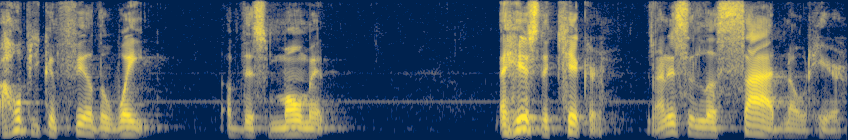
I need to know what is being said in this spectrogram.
I hope you can feel the weight of this moment. And here's the kicker. Now, this is a little side note here.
